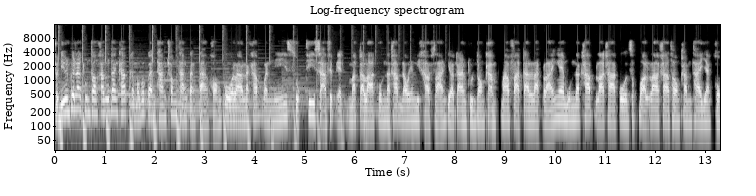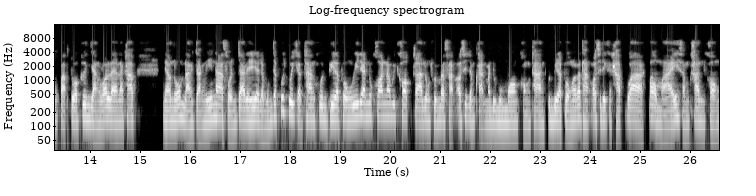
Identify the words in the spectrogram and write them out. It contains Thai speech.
สวัสดีเพื่อนๆนักทุนทองคำทุกท่านครับกลับมาพบกันทางช่องทางต่างๆ ของโกลาวนะครับ วันนี้ศุกร์ที่ 31 มกราคมนะครับ เรายังมีข่าวสารเกี่ยวกับการลงทุนทองคำมาฝากกันหลากหลายแง่มุมนะครับ ราคาโกลสปอร์ตราคาทองคำไทยยังคงปรับตัวขึ้นอย่างร้อนแรงนะครับ แนวโน้มหลังจากนี้น่าสนใจเลยทีเดียวเดี๋ยวผมจะพูดคุยกับทางคุณพีรพงศ์วิริยานุเคราะห์นักวิเคราะห์การลงทุนบริษัทออสซิจำกัดมาดูมุมมองของทางคุณพีรพงศ์แล้วก็ทางออสซิลิกครับว่าเป้าหมายสำคัญของ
